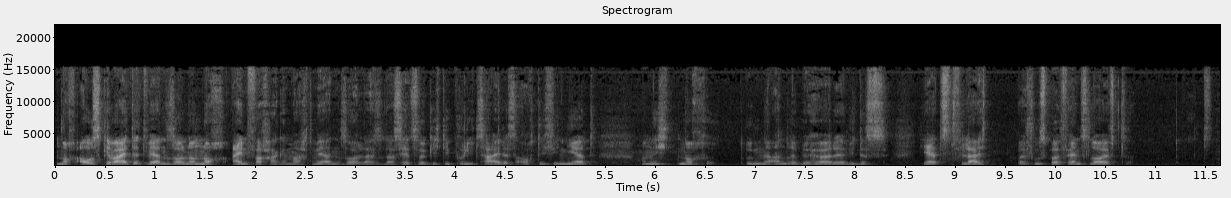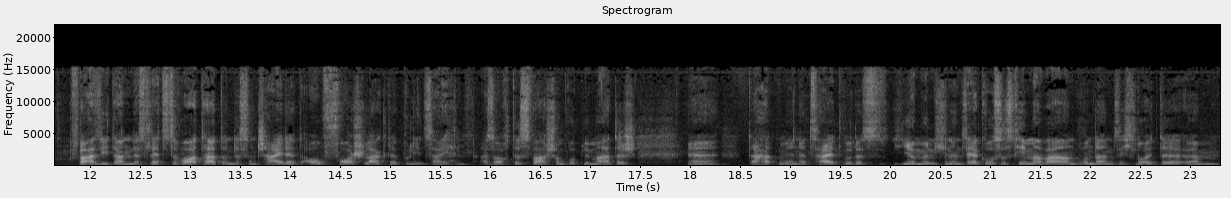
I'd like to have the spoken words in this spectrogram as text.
noch ausgeweitet werden soll und noch einfacher gemacht werden soll. Also dass jetzt wirklich die Polizei das auch definiert und nicht noch irgendeine andere Behörde, wie das jetzt vielleicht bei Fußballfans läuft, quasi dann das letzte Wort hat und das entscheidet auf Vorschlag der Polizei hin. Also auch das war schon problematisch. Äh, da hatten wir eine Zeit, wo das hier in München ein sehr großes Thema war und wo dann sich Leute ähm,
